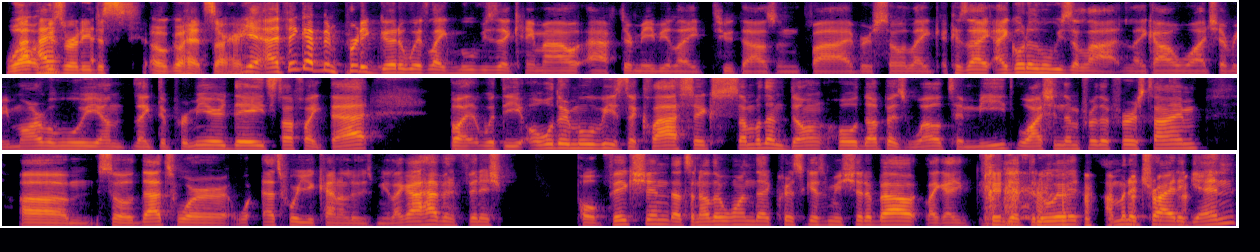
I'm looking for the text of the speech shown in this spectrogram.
Well, I, who's ready to? Oh, go ahead. Sorry. Yeah, I think I've been pretty good with like movies that came out after maybe like 2005 or so. Like, because I, I go to the movies a lot. Like, I'll watch every Marvel movie on like the premiere date, stuff like that. But with the older movies, the classics, some of them don't hold up as well to me watching them for the first time. Um, so that's where that's where you kind of lose me. Like I haven't finished Pulp Fiction. That's another one that Chris gives me shit about. Like I couldn't get through it. I'm gonna try it again.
